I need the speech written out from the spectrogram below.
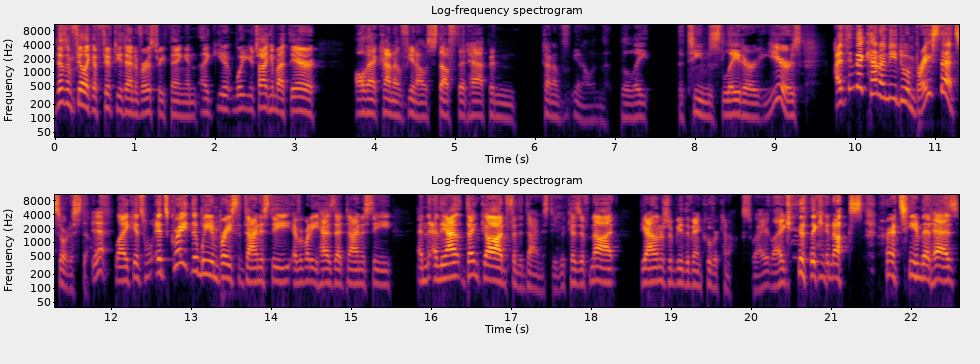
it doesn't feel like a 50th anniversary thing. And like you know what you're talking about there, all that kind of you know stuff that happened kind of you know in the, the late the team's later years. I think they kind of need to embrace that sort of stuff. Yeah. Like it's it's great that we embrace the dynasty. Everybody has that dynasty, and and the thank God for the dynasty because if not, the Islanders would be the Vancouver Canucks, right? Like the Canucks are a team that has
